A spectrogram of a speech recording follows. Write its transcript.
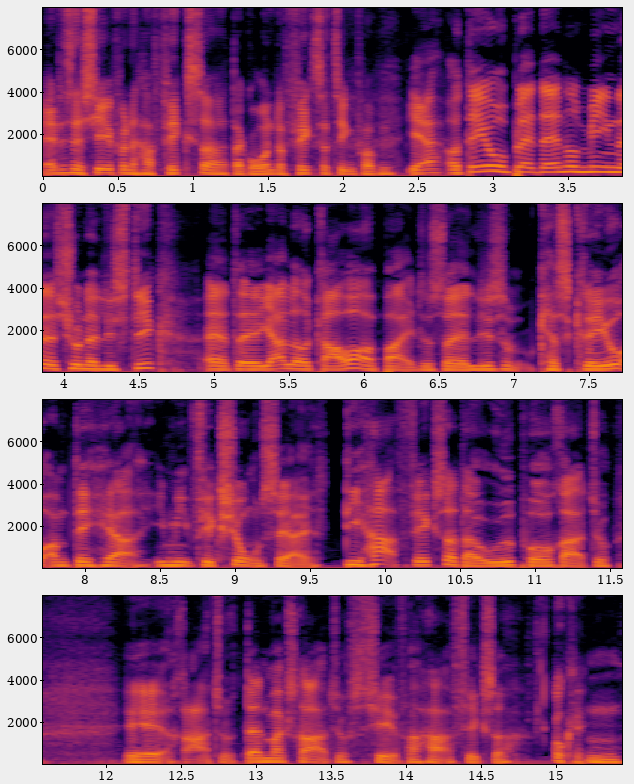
Er det så, at cheferne har fixer, der går rundt og fikser ting for dem? Ja, og det er jo blandt andet min øh, journalistik, at øh, jeg har lavet gravearbejde, så jeg ligesom kan skrive om det her i min fiktionsserie. De har fixer derude på radio. Øh, radio. Danmarks Radios chefer har fixer. Okay. Mm.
